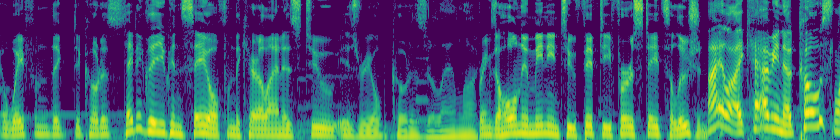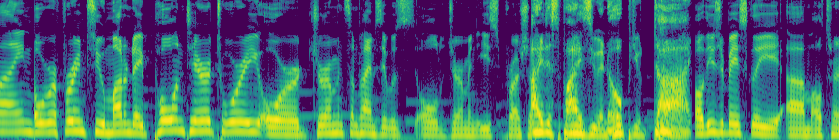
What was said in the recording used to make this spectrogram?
away from the Dakotas. Technically, you can sail from the Carolinas to Israel. Dakotas are landlocked. Brings a whole new meaning to 51st state solution. I like having a coastline. Or referring to modern day Poland territory or German. Sometimes it was old German East Prussia. I despise you and hope you die. Oh, these are basically um, alternative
